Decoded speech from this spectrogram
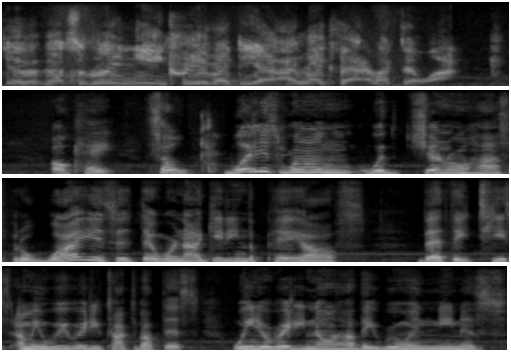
Yeah, that's a really neat and creative idea. I like that. I like that a lot. Okay, so what is wrong with General Hospital? Why is it that we're not getting the payoffs that they tease? I mean, we already talked about this. We already know how they ruined Nina's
